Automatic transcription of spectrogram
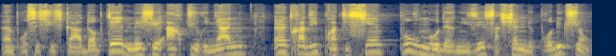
Un processus qu'a adopté M. Arthur Ignagne, un tradit praticien pour moderniser sa chaîne de production.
